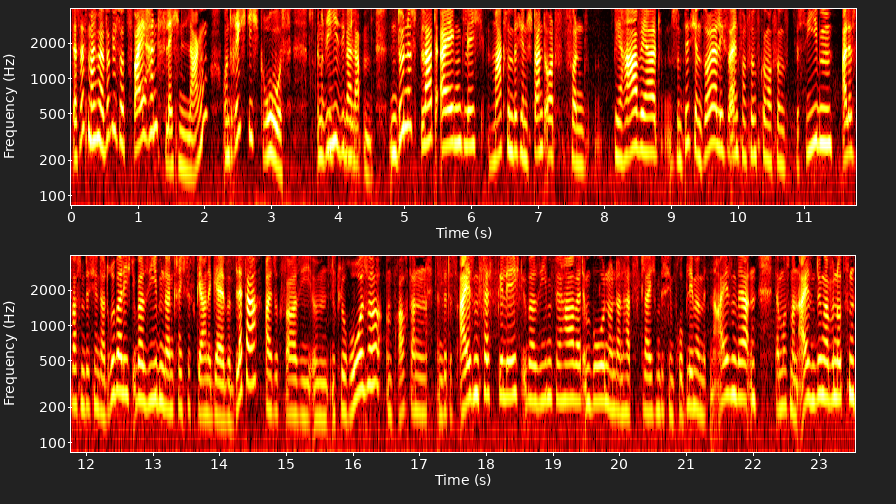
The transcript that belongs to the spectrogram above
Das ist manchmal wirklich so zwei Handflächen lang und richtig groß. Ein riesiger Lappen. Ein dünnes Blatt eigentlich, mag so ein bisschen Standort von pH-Wert so ein bisschen säuerlich sein von 5,5 bis 7. Alles, was ein bisschen darüber liegt, über 7, dann kriegt es gerne gelbe Blätter, also quasi ähm, eine Chlorose und braucht dann, dann wird das Eisen festgelegt über 7 pH-Wert im Boden und dann hat es gleich ein bisschen Probleme mit den Eisenwerten. Da muss man Eisendünger benutzen.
